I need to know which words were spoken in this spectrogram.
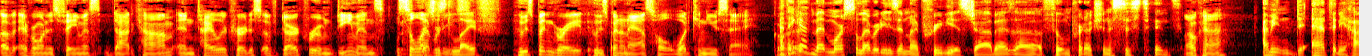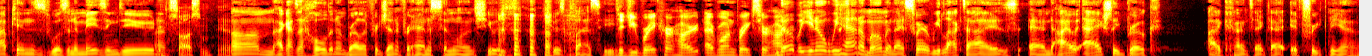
of EveryoneIsFamous.com and Tyler Curtis of Darkroom Demons. That's just life. Who's been great? Who's been an asshole? What can you say? I think I've met more celebrities in my previous job as a film production assistant. Okay. I mean, Anthony Hopkins was an amazing dude. That's awesome. Yeah. Um, I got to hold an umbrella for Jennifer Aniston once. She was she was classy. Did you break her heart? Everyone breaks her heart. no, but you know, we had a moment. I swear, we locked eyes, and I, I actually broke eye contact. I, it freaked me out.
